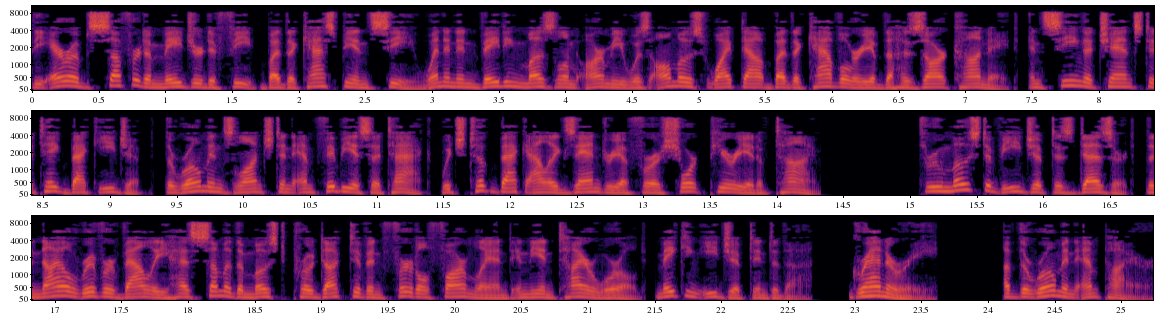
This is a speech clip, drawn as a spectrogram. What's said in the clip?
the Arabs suffered a major defeat by the Caspian Sea when an invading Muslim army was almost wiped out by the cavalry of the Khazar Khanate, and seeing a chance to take back Egypt, the Romans launched an amphibious attack, which took back Alexandria for a short period of time. Through most of Egypt is desert, the Nile River Valley has some of the most productive and fertile farmland in the entire world, making Egypt into the «granary» of the Roman Empire.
